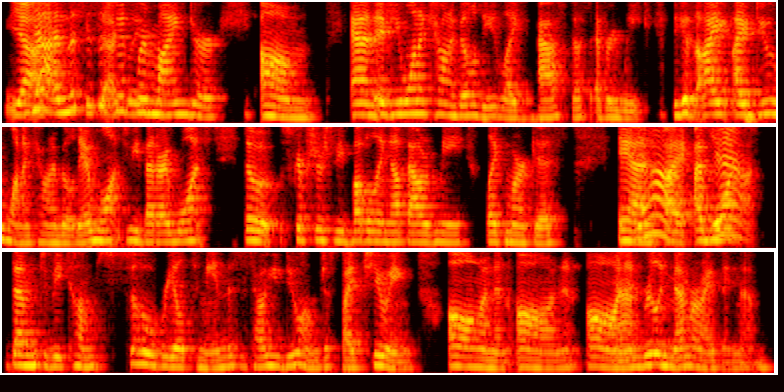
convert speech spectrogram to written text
Yeah. yeah, and this is a good reminder. Um, and if you want accountability, like ask us every week because I I do want accountability. I want to be better. I want the scriptures to be bubbling up out of me like Marcus. And Yeah, I I yeah. want them to become so real to me. And this is how you do them just by chewing on and on and on Yeah. and really memorizing them.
